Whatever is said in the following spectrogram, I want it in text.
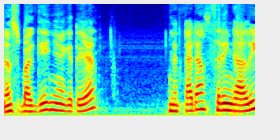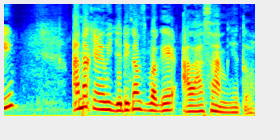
dan sebagainya gitu ya. Dan kadang sering kali anak yang dijadikan sebagai alasan gitu.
